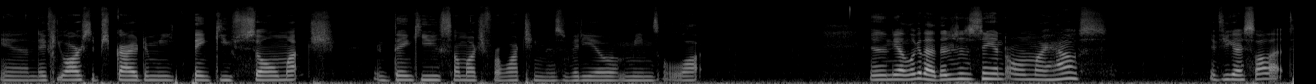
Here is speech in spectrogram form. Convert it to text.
And if you are subscribed to me, thank you so much. And thank you so much for watching this video. It means a lot. And yeah, look at that. There's just sand on my house. If you guys saw that.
